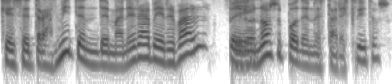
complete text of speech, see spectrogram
que se transmiten de manera verbal, pero no se pueden estar escritos.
